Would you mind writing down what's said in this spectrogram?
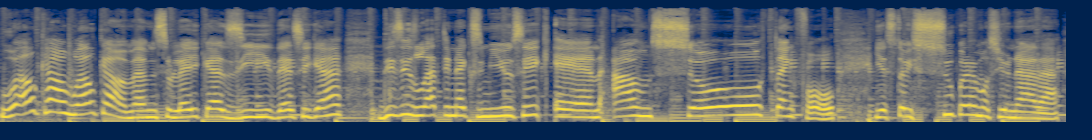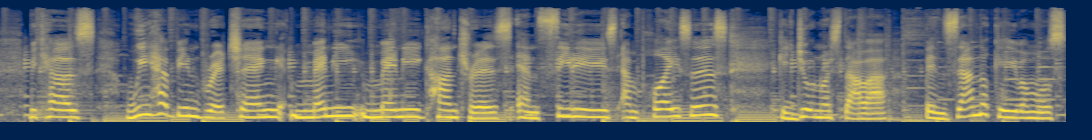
Welcome, welcome. I'm Suleika Z Desiga. This is Latinx Music and I'm so thankful y estoy súper emocionada because we have been reaching many, many countries and cities and places que yo no estaba pensando que íbamos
